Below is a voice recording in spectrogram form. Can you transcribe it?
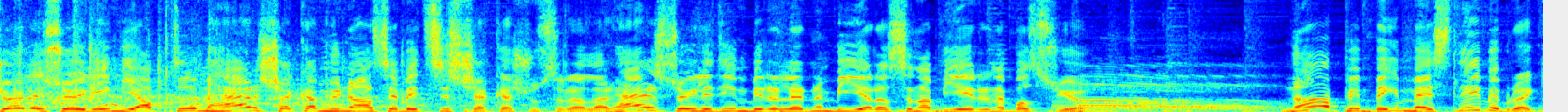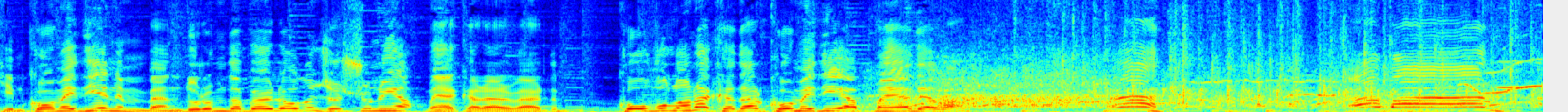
Şöyle söyleyeyim yaptığım her şaka münasebetsiz şaka şu sıralar. Her söylediğim birilerinin bir yarasına bir yerine basıyor. Ne yapayım peki mesleği mi bırakayım? Komedyenim ben. Durumda böyle olunca şunu yapmaya karar verdim. Kovulana kadar komedi yapmaya devam. Heh. Aman.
